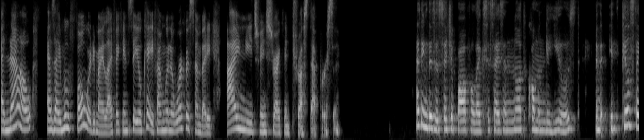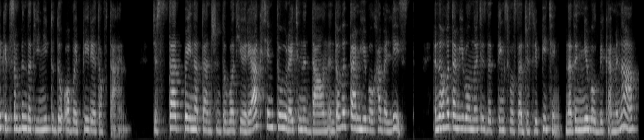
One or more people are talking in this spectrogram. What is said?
And now, as I move forward in my life, I can say, okay, if I'm going to work with somebody, I need to instruct and trust that person. I think this is such a powerful exercise and not commonly used. And it feels like it's something that you need to do over a period of time. Just start paying attention to what you're reacting to, writing it down, and over time you will have a list. And over time, you will notice that things will start just repeating. Nothing new will be coming up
